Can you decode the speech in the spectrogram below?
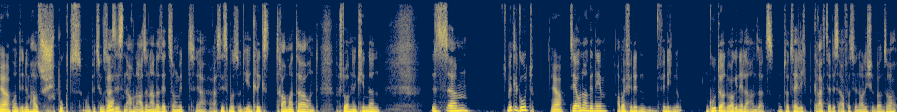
Ja. und in dem Haus spukt's. Und beziehungsweise Oh. ist auch eine Auseinandersetzung mit ja, Rassismus und ihren Kriegstraumata und verstorbenen Kindern. Ist, ähm, ist mittelgut, ja. sehr unangenehm, aber ich finde finde ich ein, ein guter und origineller Ansatz. Und tatsächlich greift ja das auf, was wir neulich schon bei unserer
